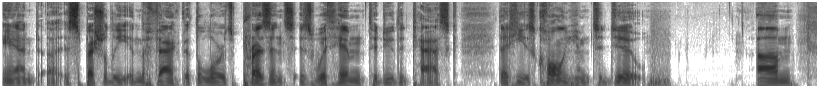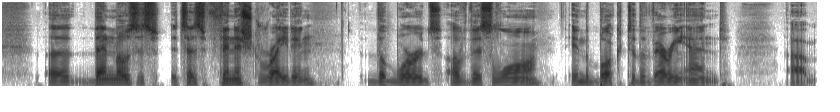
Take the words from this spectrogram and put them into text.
and uh, especially in the fact that the Lord's presence is with him to do the task that he is calling him to do. Um, uh, then Moses, it says, finished writing the words of this law in the book to the very end. Um,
